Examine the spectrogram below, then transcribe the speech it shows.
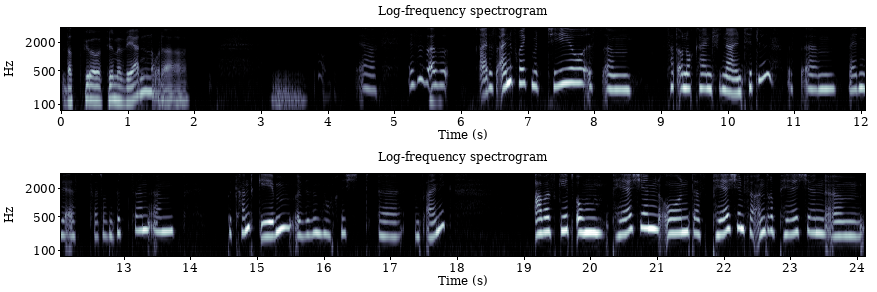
das für Filme werden oder? Ja, es ist also das eine Projekt mit Theo ist ähm, es hat auch noch keinen finalen Titel. Das ähm, werden wir erst 2017 ähm, bekannt geben. Wir sind noch nicht äh, uns einig. Aber es geht um Pärchen und das Pärchen für andere Pärchen ähm,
